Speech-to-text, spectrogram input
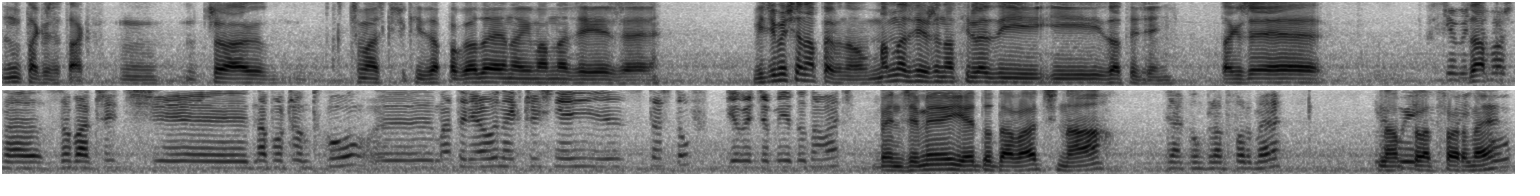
No także tak, mm, trzeba trzymać kciuki za pogodę, no i mam nadzieję, że widzimy się na pewno. Mam nadzieję, że na Silesii i za tydzień. Także Gdzie będzie Zap- można zobaczyć e, na początku e, materiały najwcześniej e, z testów? Gdzie będziemy je dodawać? będziemy je dodawać na Jaką platformę? Na Próbujesz platformę. Facebook?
